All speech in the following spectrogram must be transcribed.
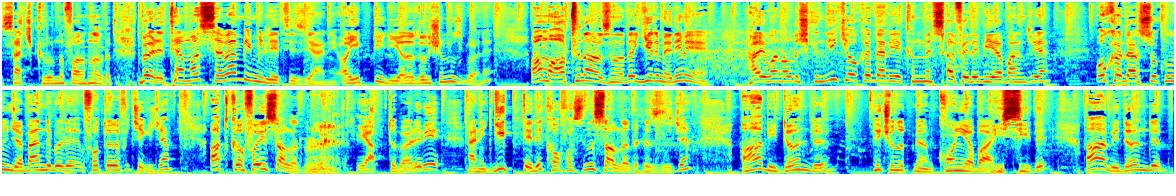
saç kılını falan alır. Böyle temas seven bir milletiz yani. Ayıp değil yaratılışımız böyle. Ama atın ağzına da girme değil mi? Hayvan alışkın değil ki o kadar yakın mesafede bir yabancıya. O kadar sokulunca ben de böyle fotoğrafı çekeceğim. At kafayı salladı. Yaptı böyle bir hani git dedi kafasını salladı hızlıca. Abi döndü. Hiç unutmuyorum Konya bahisiydi. Abi döndü.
